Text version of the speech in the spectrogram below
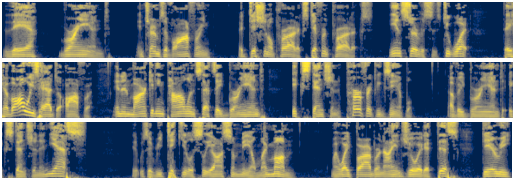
their brand in terms of offering additional products, different products, and services to what they have always had to offer. And in marketing parlance, that's a brand extension. Perfect example of a brand extension. And yes, it was a ridiculously awesome meal. My mom, my wife Barbara, and I enjoyed at this Dairy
